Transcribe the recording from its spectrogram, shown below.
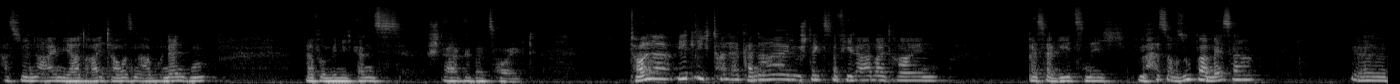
hast du in einem Jahr 3000 Abonnenten. Davon bin ich ganz stark überzeugt toller, wirklich toller Kanal. Du steckst da viel Arbeit rein. Besser geht's nicht. Du hast auch super Messer, äh,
